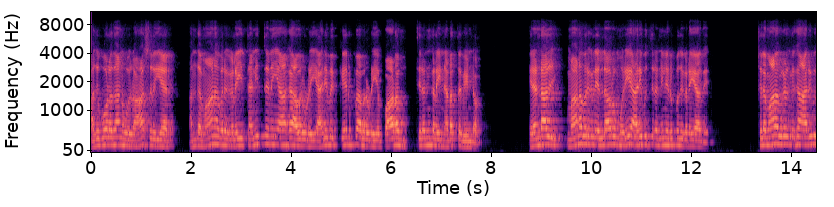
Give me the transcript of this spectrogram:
அதுபோலதான் ஒரு ஆசிரியர் அந்த மாணவர்களை தனித்தனியாக அவருடைய அறிவுக்கேற்ப அவருடைய பாடம் திறன்களை நடத்த வேண்டும். இரண்டால் மாணவர்கள் எல்லாரும் ஒரே அறிவு திறனில் இருப்பது கிடையாது. சில மாணவர்கள் மிக அறிவு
